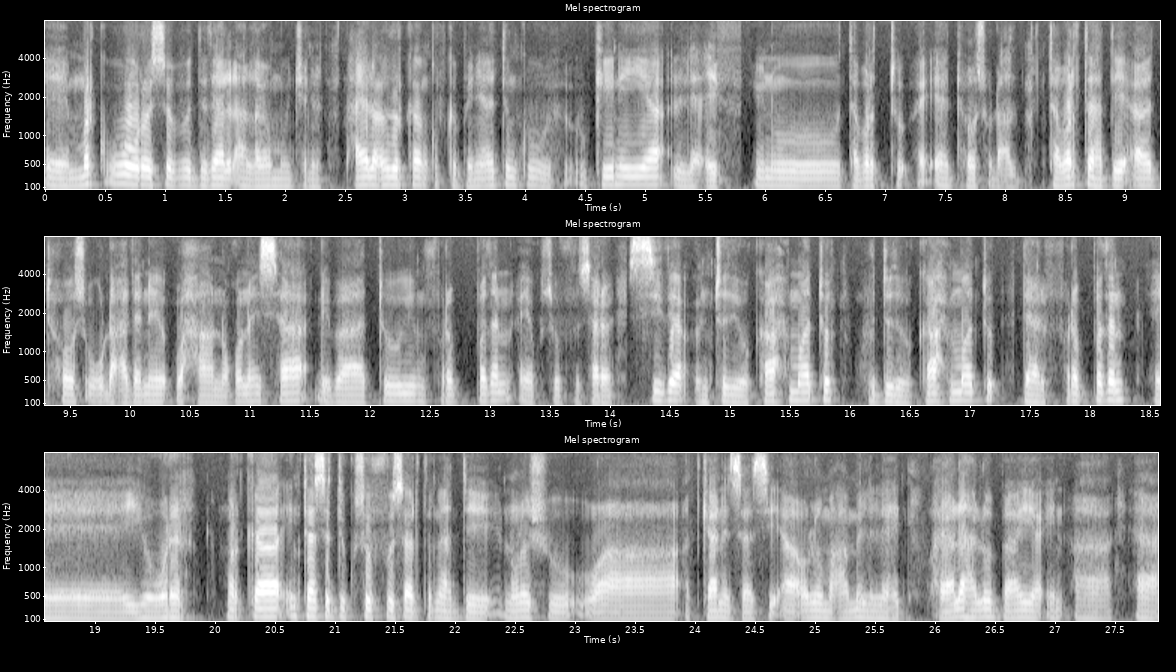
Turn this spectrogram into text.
ee, marka ugu horeysaba dadaal aan laga muujinin maxaa yeele cudurkan qofka baniaadanku wuxuu u keenayaa laciif inuu tabartu ay aada hoos u dhacdo. Tabarta haddii aada hoos ugu dhacdane waxaa noqonaysaa dhibaatooyin fara badan ayaa ku soo fosaara sida cuntadii kaa xumaato hurdadii oo kaa xumaato daal fara badan ee, iyo wareer marka intaas haddii ku soo foosaartana haddee noloshu waa adkaanaysaa si aa ula macaamili lahayd waxyaalaha loo baahanya in aa aa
